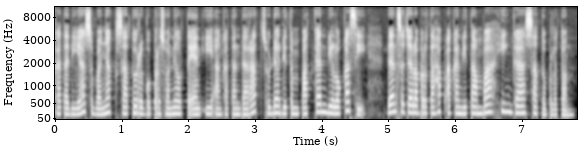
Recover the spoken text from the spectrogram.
Kata dia, sebanyak satu regu personil TNI Angkatan Darat sudah ditempatkan di lokasi dan secara bertahap akan ditambah hingga satu peleton.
